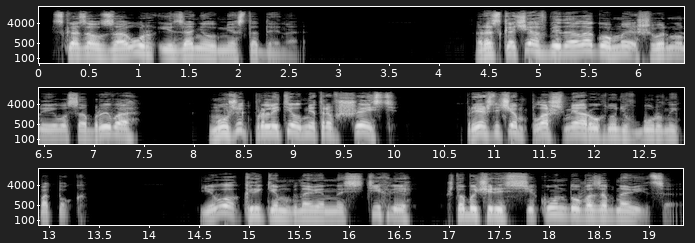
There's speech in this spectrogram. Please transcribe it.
— сказал Заур и занял место Дэна. Раскачав бедолагу, мы швырнули его с обрыва. Мужик пролетел метров шесть, прежде чем плашмя рухнуть в бурный поток. Его крики мгновенно стихли, чтобы через секунду возобновиться.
